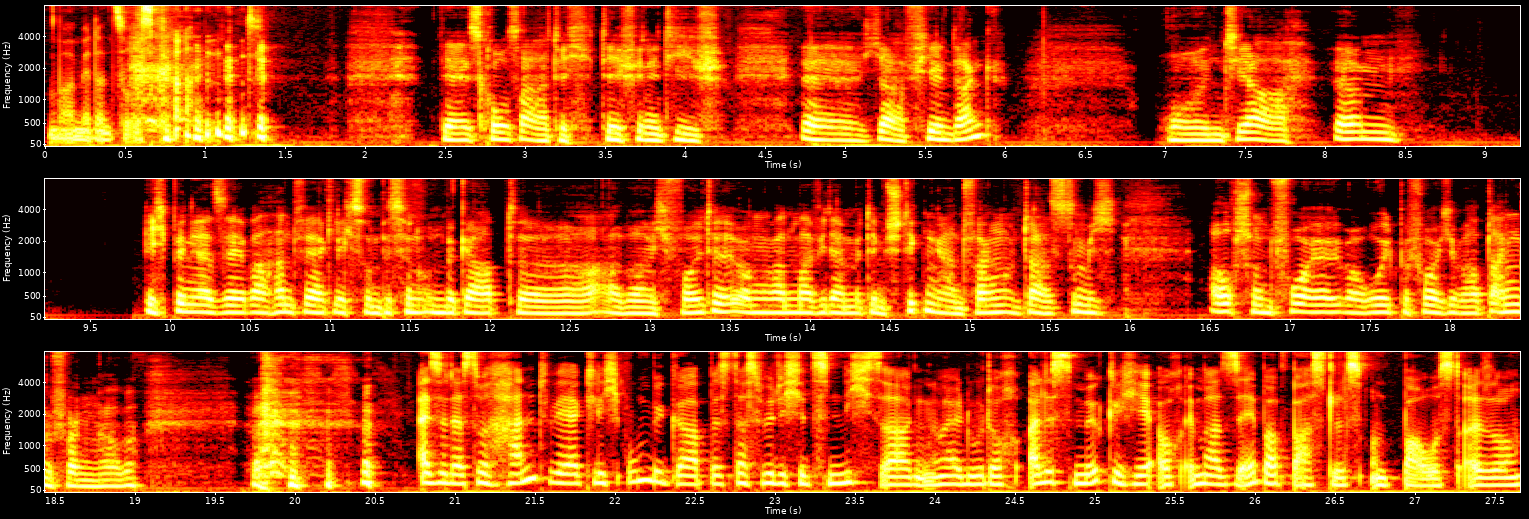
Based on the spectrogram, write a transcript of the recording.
war mir dann zu riskant. Der ist großartig, definitiv. Äh, ja, vielen Dank. Und ja, ähm, ich bin ja selber handwerklich so ein bisschen unbegabt, äh, aber ich wollte irgendwann mal wieder mit dem Sticken anfangen und da hast du mich auch schon vorher überholt, bevor ich überhaupt angefangen habe. Also, dass du handwerklich unbegabt bist, das würde ich jetzt nicht sagen, weil du doch alles Mögliche auch immer selber bastelst und baust. Also,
